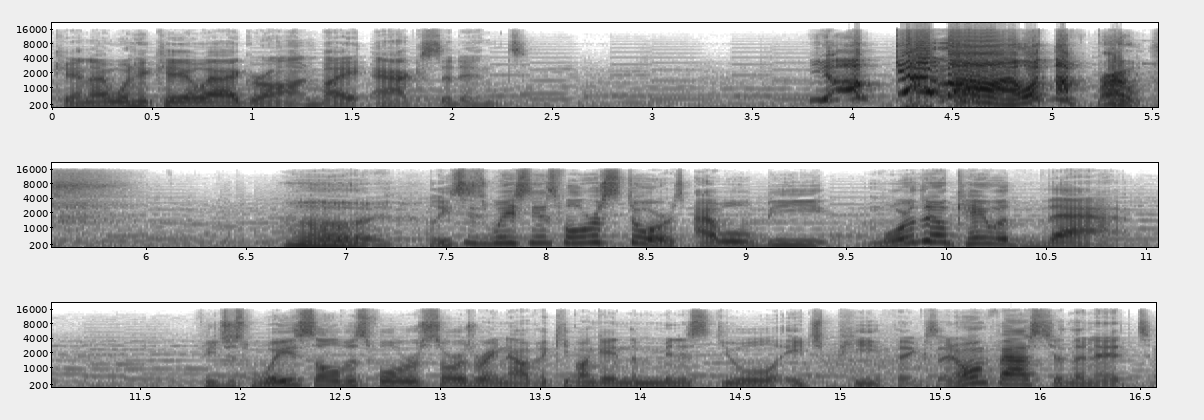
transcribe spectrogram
Can I one-hit KO Aggron by accident? Yo, come on! What the fruit? At least he's wasting his full restores. I will be more than okay with that. If he just wastes all of his full restores right now, if I keep on getting the minuscule HP thing, because I know I'm faster than it,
